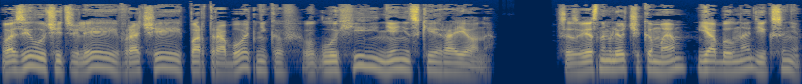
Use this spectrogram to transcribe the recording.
возил учителей, врачей, партработников в глухие ненецкие районы. С известным летчиком М я был на Диксоне.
